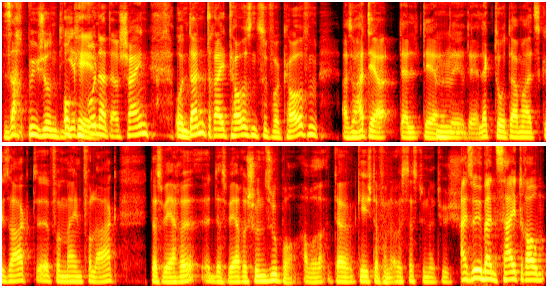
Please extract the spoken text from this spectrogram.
Sachbüchern, die Okay. jeden Monat erscheinen. Und dann 3000 zu verkaufen, also hat der, der, der, Mhm. der, der Lektor damals gesagt äh, von meinem Verlag, das wäre, äh, das wäre schon super. Aber da gehe ich davon aus, dass du natürlich. Also über den Zeitraum,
